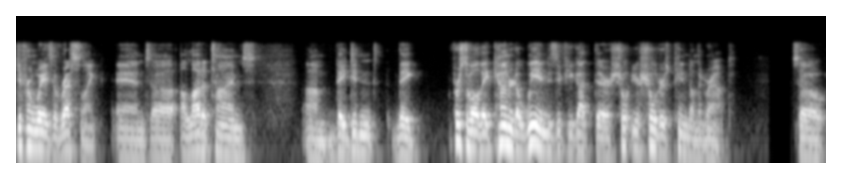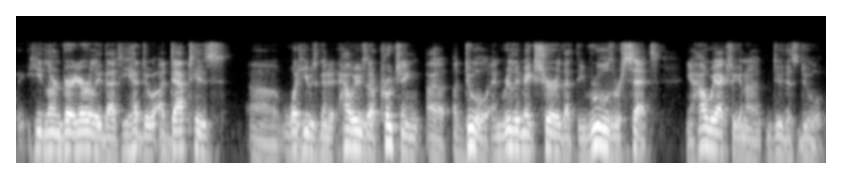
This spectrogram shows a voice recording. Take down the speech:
different ways of wrestling, and uh, a lot of times um, they didn't. They first of all they counted a win as if you got their sh- your shoulders pinned on the ground. So he learned very early that he had to adapt his uh, what he was going to, how he was approaching a, a, duel, and really make sure that the rules were set. You know, how are we actually going to do this duel?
